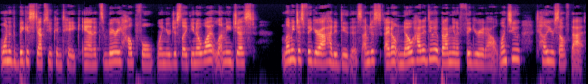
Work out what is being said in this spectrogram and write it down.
one of the biggest steps you can take and it's very helpful when you're just like, you know what? Let me just let me just figure out how to do this. I'm just I don't know how to do it, but I'm going to figure it out. Once you tell yourself that,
